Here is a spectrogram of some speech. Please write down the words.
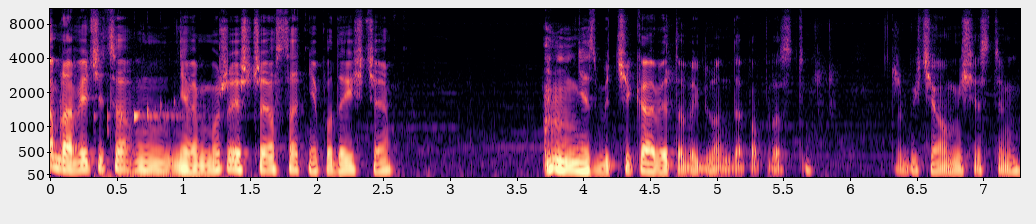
Dobra, wiecie co? Mm, Nie wiem, może jeszcze ostatnie podejście. Niezbyt ciekawie to wygląda po prostu. Żeby chciało mi się z tym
